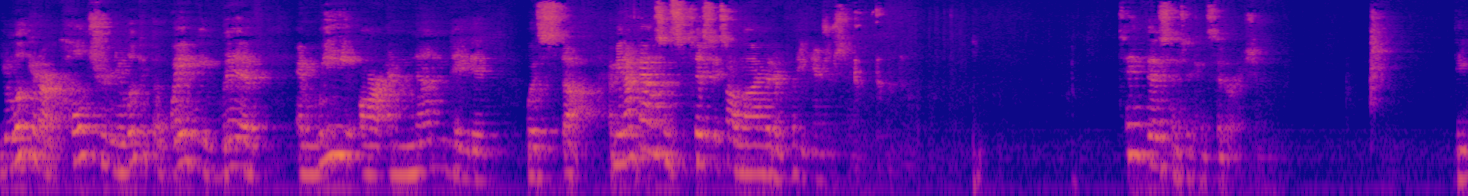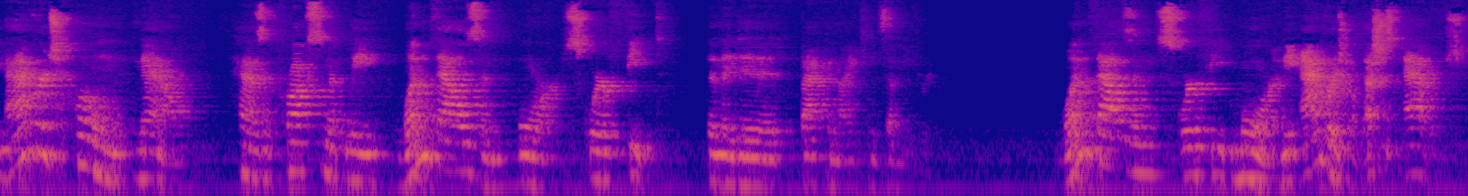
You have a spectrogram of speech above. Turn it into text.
You look at our culture and you look at the way we live, and we are inundated with stuff. I mean, I found some statistics online that are pretty interesting. Take this into consideration. The average home now has approximately 1,000 more square feet than they did back in 1973. 1,000 square feet more in the average that's just average,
